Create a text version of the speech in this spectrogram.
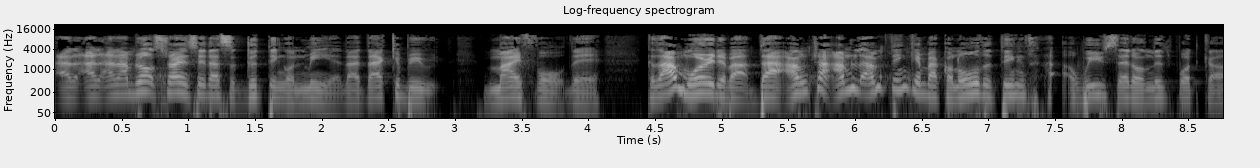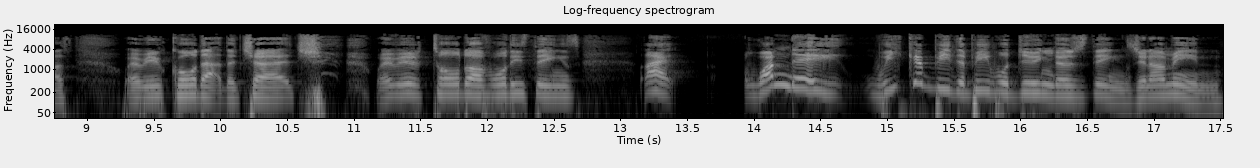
and, and, and I'm not trying to say that's a good thing on me. That that could be my fault there because I'm worried about that. I'm trying. I'm I'm thinking back on all the things we've said on this podcast where we've called out the church, where we've told off all these things. Like one day we could be the people doing those things. You know what I mean?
